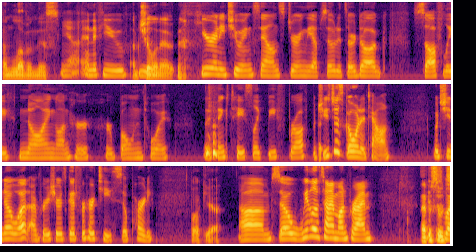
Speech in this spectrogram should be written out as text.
I'm loving this. Yeah, and if you I'm you chilling out. hear any chewing sounds during the episode, it's our dog softly gnawing on her her bone toy. that I think tastes like beef broth, but she's just going to town. Which you know what? I'm pretty sure it's good for her teeth. So party. Fuck yeah. Um. So we love time on Prime. Episode why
